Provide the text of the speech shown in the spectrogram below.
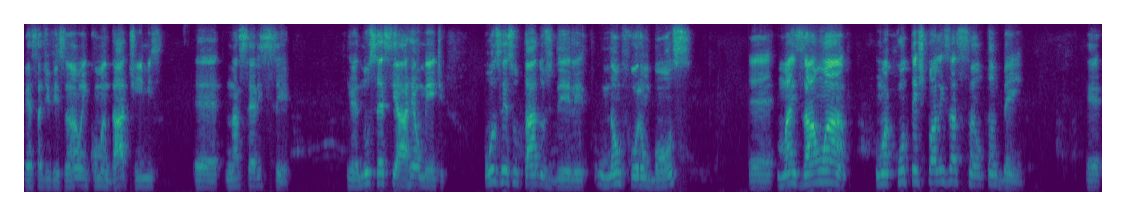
essa divisão, em comandar times é, na Série C. É, no CSA, realmente, os resultados dele não foram bons, é, mas há uma, uma contextualização também. É,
